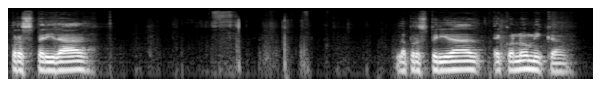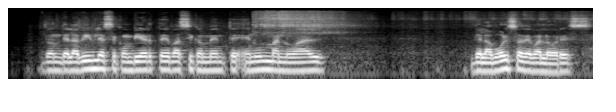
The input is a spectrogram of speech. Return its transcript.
prosperidad, la prosperidad económica, donde la Biblia se convierte básicamente en un manual de la bolsa de valores.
